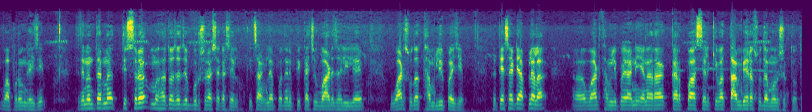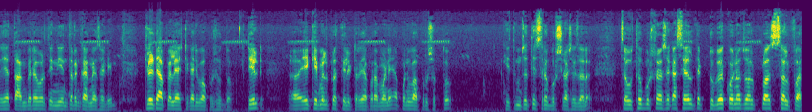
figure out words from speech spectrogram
वापरून घ्यायचे. त्याच्यानंतर ना तिसरं महत्त्वाचं जे बुरशीनाशक असेल की चांगल्या पद्धतीने पिकाची वाढ झालेली आहे वाढसुद्धा थांबली पाहिजे. तर त्यासाठी आपल्याला वाढ थांबली पाहिजे आणि येणारा करपा असेल किंवा तांबेरा सुद्धा म्हणू शकतो. तर या तांबेऱ्यावरती नियंत्रण करण्यासाठी टिल्ट आपल्याला या ठिकाणी वापरू शकतो. टिल्ट एक एम एल प्रति लिटर याप्रमाणे आपण वापरू शकतो. हे तुमचं तिसरं बुरशीनाशक झालं. चौथं बुरशीनाशक असेल तर टुबेकोनाझॉल प्लस सल्फर.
